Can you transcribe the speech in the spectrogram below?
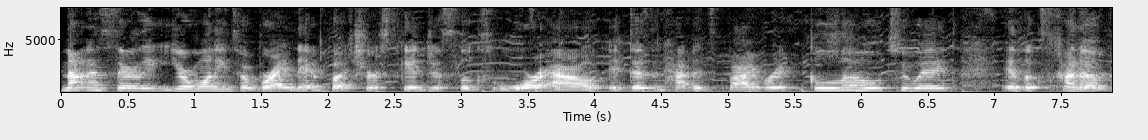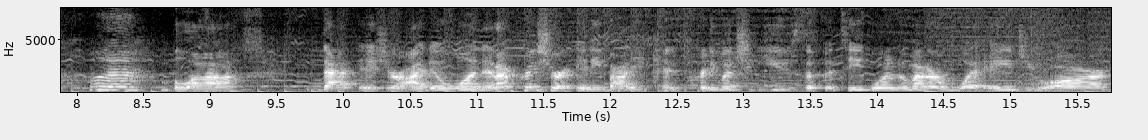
not necessarily you're wanting to brighten it, but your skin just looks wore out. It doesn't have its vibrant glow to it. It looks kind of eh, blah that is your ideal one. And i'm pretty sure anybody can pretty much use the fatigue one no matter what age you are.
